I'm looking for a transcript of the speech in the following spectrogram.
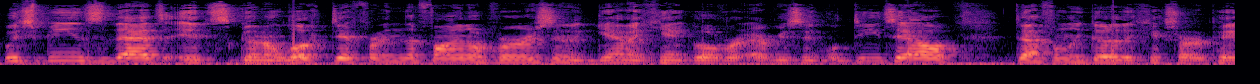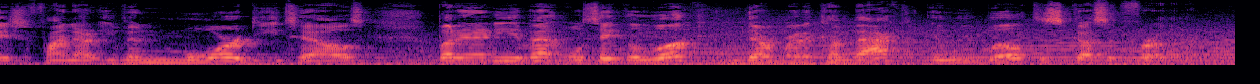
which means that it's going to look different in the final version. Again, I can't go over every single detail. Definitely go to the Kickstarter page to find out even more details. But in any event, we'll take a look, then we're going to come back and we will discuss it further.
